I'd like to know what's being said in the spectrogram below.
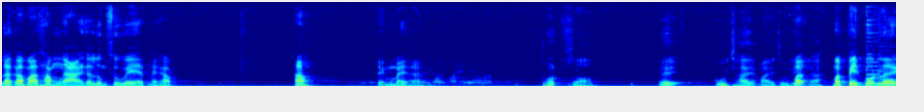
แล้วก็มาทำงานกับลุงสุเวศนะครับอ้าวเสียงไม่หน่อยทดสอบ เฮ้ย กูใช้ไม้ตัวมันนี้นะ มันปิดหมดเลย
